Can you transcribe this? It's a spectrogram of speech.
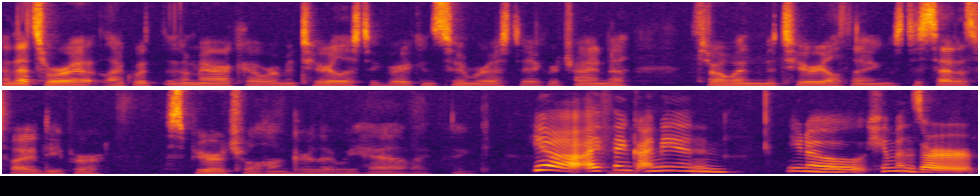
And that's where we're at, like with in America, we're materialistic, very consumeristic. We're trying to throw in material things to satisfy a deeper spiritual hunger that we have, I think. yeah, I think, I mean, you know, humans are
